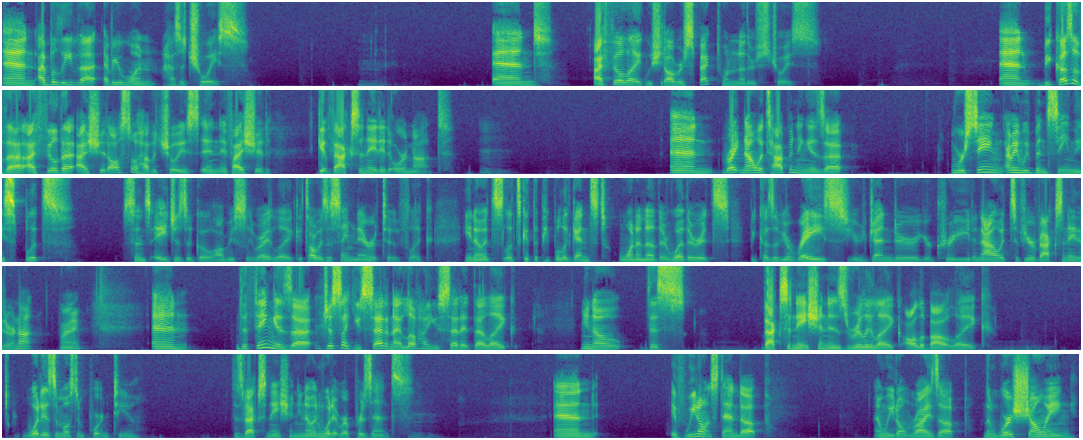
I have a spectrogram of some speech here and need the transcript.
And I believe that everyone has a choice. Mm-hmm. And I feel like we should all respect one another's choice. And because of that, I feel that I should also have a choice in if I should get vaccinated or not. Mm-hmm. And right now, what's happening is that we're seeing, I mean, we've been seeing these splits since ages ago, obviously, right? Like, it's always the same narrative. Like, you know, it's let's get the people against one another, whether it's because of your race, your gender, your creed, and now it's if you're vaccinated or not, right? And the thing is that, just like you said, and I love how you said it, that, like, you know, this vaccination is really like all about like what is the most important to you this vaccination you know and what it represents mm-hmm. and if we don't stand up and we don't rise up then we're showing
